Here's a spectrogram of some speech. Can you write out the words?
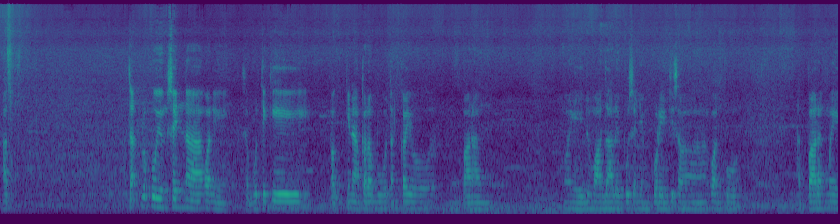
at tatlo po yung sign na kung ano eh, sa butiki, pag kinakalabutan kayo, parang may dumadaloy po sa inyong kuryente sa kwan po at parang may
